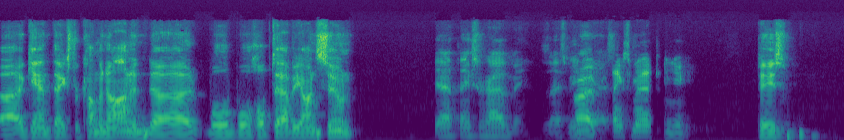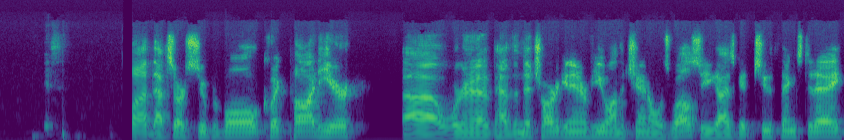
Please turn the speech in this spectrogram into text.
Uh, again, thanks for coming on, and we'll we'll hope to have you on soon. Yeah, thanks for having me. It was nice meeting All right. you guys. Thanks, Mitch. Peace. Peace. that's our Super Bowl quick pod here. Uh, we're going to have the Mitch Hartigan interview on the channel as well. So you guys get two things today.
